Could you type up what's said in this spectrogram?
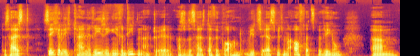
Das heißt, sicherlich keine riesigen Renditen aktuell. Also das heißt, dafür brauchen wir zuerst wieder eine Aufwärtsbewegung. Ähm,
